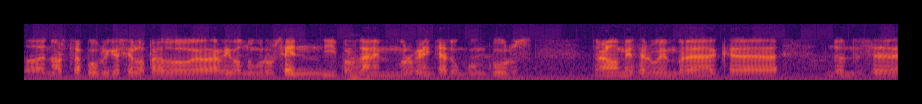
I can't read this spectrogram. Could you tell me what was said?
la nostra publicació, l'operador, arriba al número 100 i per tant hem organitzat un concurs durant el mes de novembre que doncs, eh,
